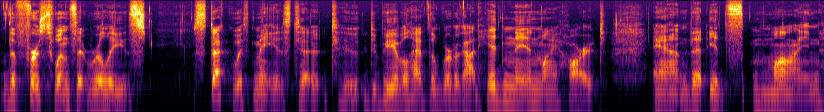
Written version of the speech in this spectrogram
the first ones that really st- stuck with me is to, to to be able to have the Word of God hidden in my heart, and that it's mine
